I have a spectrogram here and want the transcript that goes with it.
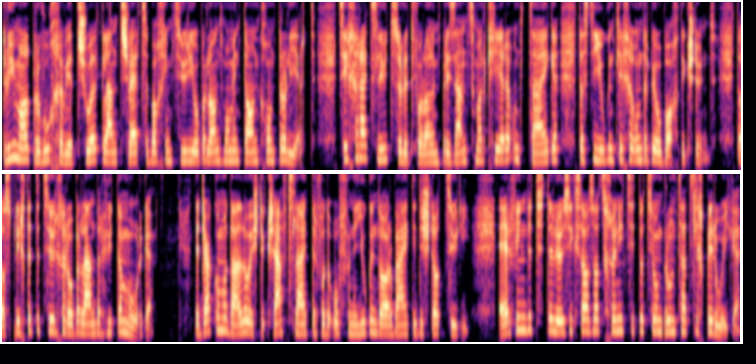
Dreimal pro Woche wird das Schulgelände Schwarzenbach im Zürich-Oberland momentan kontrolliert. Die Sicherheitsleute sollen vor allem Präsenz markieren und zeigen, dass die Jugendlichen unter Beobachtung stehen. Das berichtet der Zürcher Oberländer heute am Morgen. Der Giacomo Dallo ist der Geschäftsleiter der offenen Jugendarbeit in der Stadt Zürich. Er findet, der Lösungsansatz könne die Situation grundsätzlich beruhigen.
